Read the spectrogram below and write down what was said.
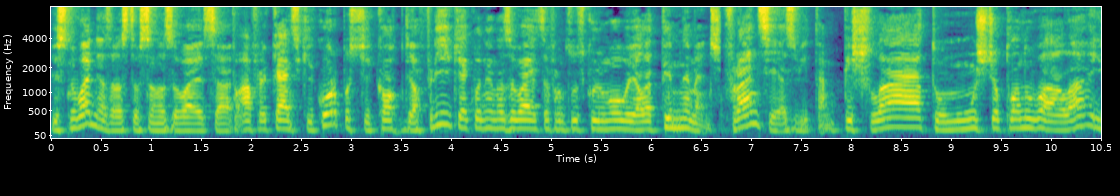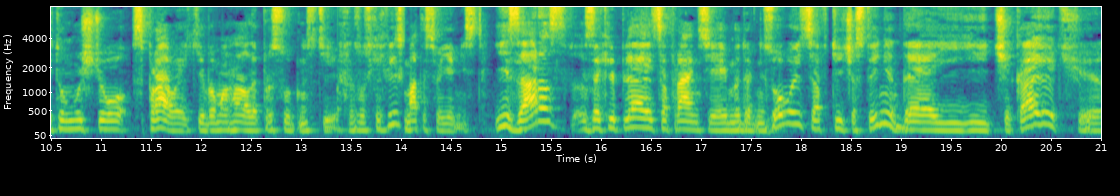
існування. Зараз це все називається африканський корпус чи d'Afrique, як вони називаються французькою мовою, але тим не менше, Франція звідтам пішла тому, що планувала, і тому, що справи, які вимагали присутності французьких військ, мати своє місце. І зараз закріпляється Франція і модернізовується в тій частині, де її чекають, е,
